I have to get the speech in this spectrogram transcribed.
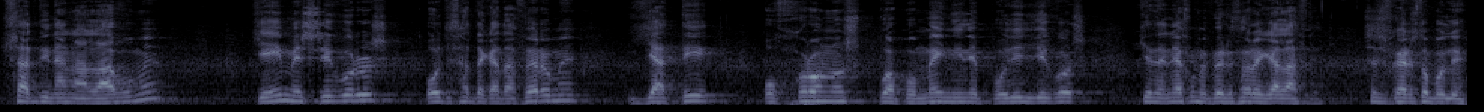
θα την αναλάβουμε και είμαι σίγουρος ότι θα τα καταφέρουμε γιατί ο χρόνος που απομένει είναι πολύ λίγος και δεν έχουμε περιθώριο για λάθη. Σας ευχαριστώ πολύ.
